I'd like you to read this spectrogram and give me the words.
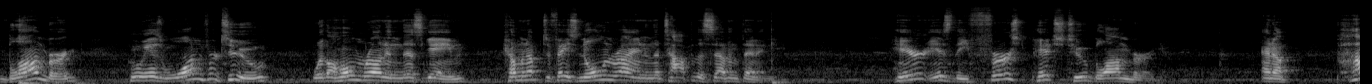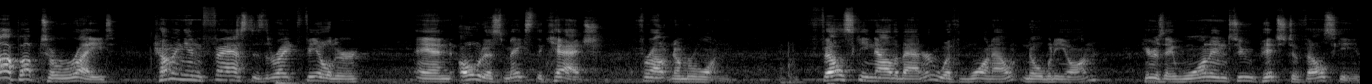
Blomberg, who is one for two with a home run in this game, coming up to face Nolan Ryan in the top of the seventh inning. Here is the first pitch to Blomberg. And a pop up to right, coming in fast as the right fielder, and Otis makes the catch for out number one. Felsky now the batter with one out, nobody on. Here's a one and two pitch to Felsky.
